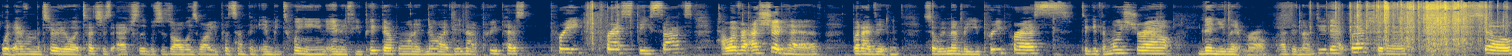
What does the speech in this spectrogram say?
whatever material it touches actually, which is always why you put something in between. And if you picked up on it, no, I did not pre-press pre-press these socks. However, I should have, but I didn't. So remember, you pre-press to get the moisture out, then you lint roll. I did not do that, but I should have. So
